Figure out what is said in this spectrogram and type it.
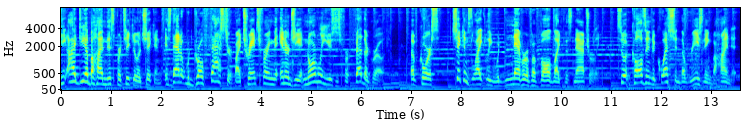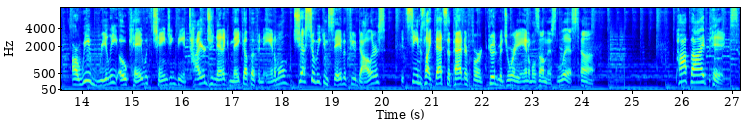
The idea behind this particular chicken is that it would grow faster by transferring the energy it normally uses for feather growth. Of course, chickens likely would never have evolved like this naturally, so it calls into question the reasoning behind it. Are we really okay with changing the entire genetic makeup of an animal just so we can save a few dollars? It seems like that's the pattern for a good majority of animals on this list, huh? Popeye pigs.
